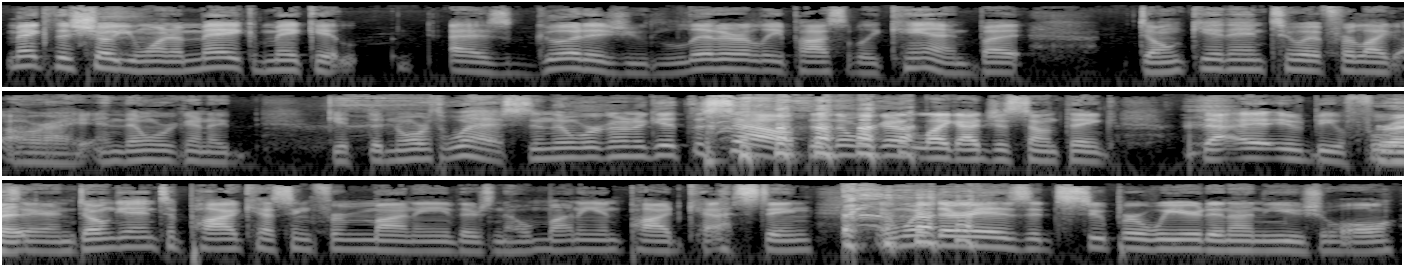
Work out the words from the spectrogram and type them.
make the show you want to make, make it as good as you literally possibly can, but don't get into it for like all right, and then we're gonna get the northwest, and then we're gonna get the south, and then we're gonna like. I just don't think that it would be a fool's Right. errand. Don't get into podcasting for money. There's no money in podcasting, and when there is, it's super weird and unusual.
